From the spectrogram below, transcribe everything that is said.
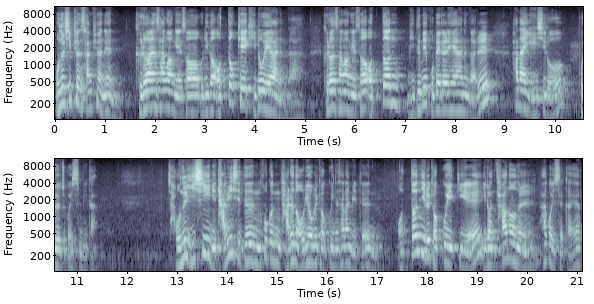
오늘 시편 3편은 그러한 상황에서 우리가 어떻게 기도해야 하는가, 그런 상황에서 어떤 믿음의 고백을 해야 하는가를 하나의 예시로 보여주고 있습니다. 자, 오늘 이 시인이 다윗이든 혹은 다른 어려움을 겪고 있는 사람이든 어떤 일을 겪고 있기에 이런 탄원을 하고 있을까요?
